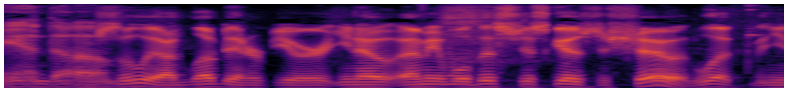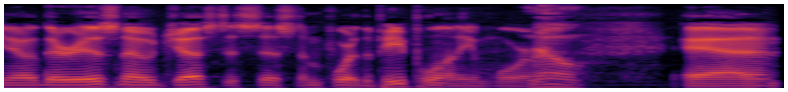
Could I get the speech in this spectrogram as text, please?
And um, Absolutely. I'd love to interview her. You know, I mean, well, this just goes to show, look, you know, there is no justice system for the people anymore. no, And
